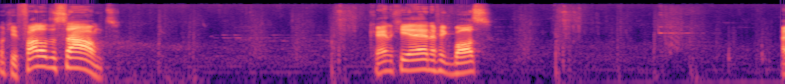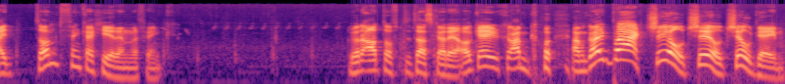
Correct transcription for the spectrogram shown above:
Okay, follow the sound. Can't hear anything, boss. I don't think I hear anything. We're out of the task area. Okay, I'm go I'm going back. Chill, chill, chill game.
